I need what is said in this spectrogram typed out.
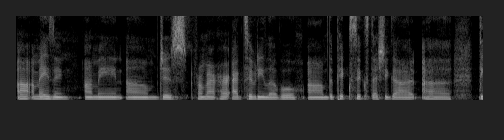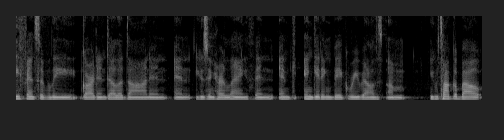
uh, amazing. I mean, um, just from her, her activity level, um, the pick six that she got uh, defensively, guarding Delle Donne and, and using her length and, and, and getting big rebounds. Um, you talk about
